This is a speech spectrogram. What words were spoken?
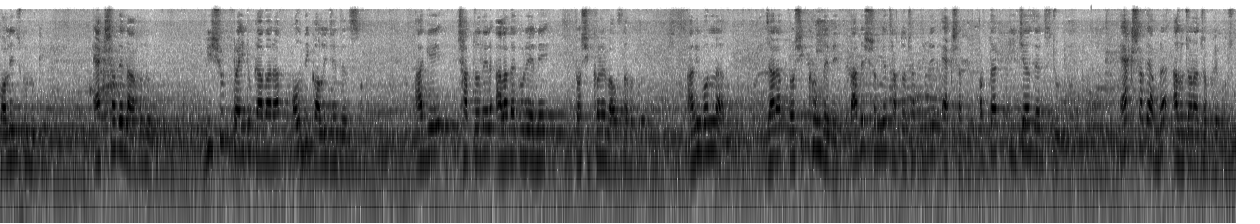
কলেজগুলোকে একসাথে না হলেও we should try to cover up all the colleges and school আগে ছাত্রদের আলাদা করে এনে প্রশিক্ষণের ব্যবস্থা হতো। আমি বললাম, যারা প্রশিক্ষণ দেবে, তাদের সঙ্গে ছাত্রছাত্রীদের একসাথে, অর্থাৎ টিচার্স অ্যান্ড স্টুডেন্ট একসাথে আমরা আলোচনা চক্রে বসব।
